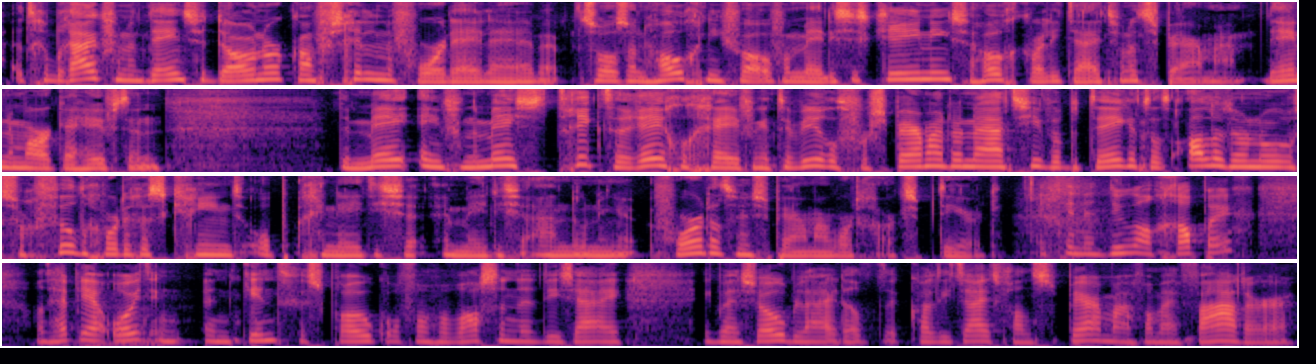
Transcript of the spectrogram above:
Het gebruik van een Deense donor kan verschillende voordelen hebben, zoals een hoog niveau van medische screenings, een hoge kwaliteit van het sperma. Denemarken heeft een. De een van de meest strikte regelgevingen ter wereld voor spermadonatie. Wat betekent dat alle donoren zorgvuldig worden gescreend op genetische en medische aandoeningen voordat hun sperma wordt geaccepteerd. Ik vind het nu al grappig. Want heb jij ooit een, een kind gesproken of een volwassene die zei... ik ben zo blij dat de kwaliteit van sperma van mijn vader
